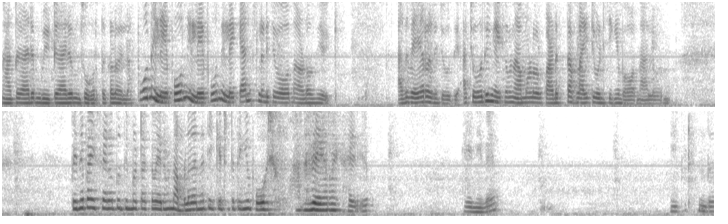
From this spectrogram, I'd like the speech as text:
നാട്ടുകാരും വീട്ടുകാരും സുഹൃത്തുക്കളും എല്ലാം പോകുന്നില്ലേ പോകുന്നില്ലേ പോകുന്നില്ലേ ക്യാൻസൽ അടിച്ച് പോകുന്നതാണോ എന്ന് ചോദിക്കും. അത് വേറൊരു ചോദ്യം. ആ ചോദ്യം കേൾക്കുമ്പോൾ നമ്മൾ അടുത്ത ഫ്ലൈറ്റ് പിടിച്ചെങ്കിൽ പോകുന്നാലോ എന്ന്. പിന്നെ പൈസയുടെ ബുദ്ധിമുട്ടൊക്കെ വരുമ്പോൾ നമ്മൾ തന്നെ ടിക്കറ്റ് എടുത്തെങ്കിൽ പോരും. അത് വേറെ കാര്യം. എനിവേ ഇവിടെ എന്ത്?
